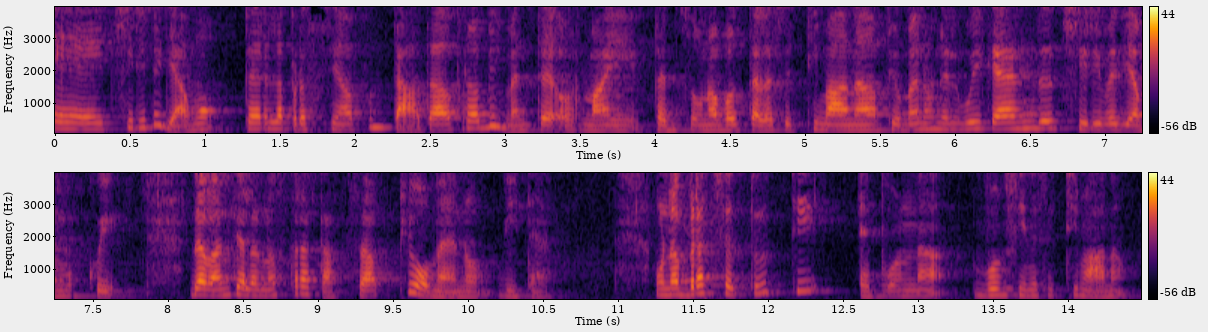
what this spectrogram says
e ci rivediamo per la prossima puntata. Probabilmente ormai penso una volta alla settimana, più o meno nel weekend, ci rivediamo qui davanti alla nostra tazza più o meno di tè. Un abbraccio a tutti e buona, buon fine settimana.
